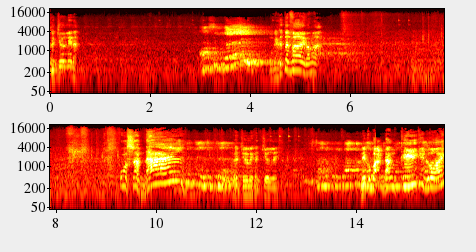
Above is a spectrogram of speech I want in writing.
Khẩn trương lên ạ. Một ngày rất tuyệt vời phải không ạ? Awesome đấy. Khẩn trương lên, khẩn trương lên nếu các bạn đăng ký cái gói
